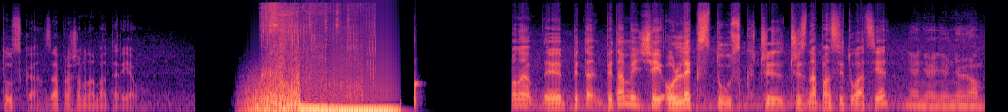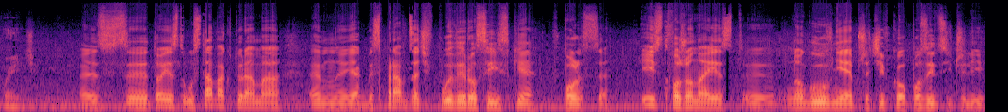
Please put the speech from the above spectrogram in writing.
Tuska. Zapraszam na materiał. Ona, e, pyta, pytamy dzisiaj o Lex Tusk. Czy, czy zna pan sytuację? Nie, nie, nie, nie mam pojęcia. Z, to jest ustawa, która ma jakby sprawdzać wpływy rosyjskie w Polsce. I stworzona jest y, no, głównie przeciwko opozycji, czyli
